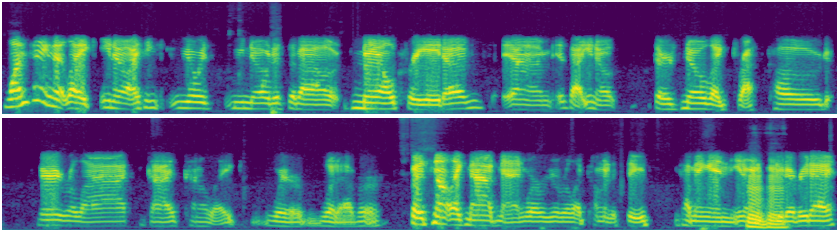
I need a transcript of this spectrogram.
One thing that like, you know, I think we always we notice about male creatives um, is that, you know, there's no like dress code, very relaxed. Guys kind of like wear whatever. But it's not like Mad Men where we were like coming to suits, coming in, you know, mm-hmm. suit every day.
